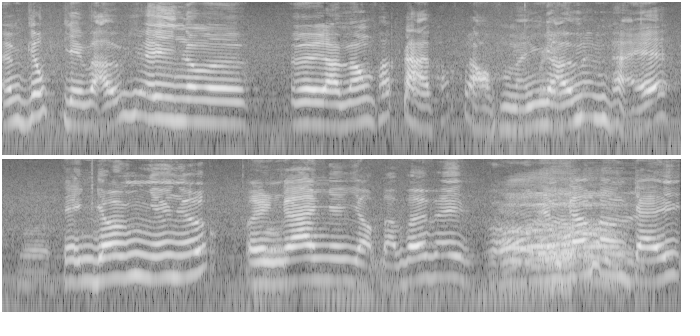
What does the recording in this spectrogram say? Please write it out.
Em chúc chị Bảo Si năm ờ, làm ăn phát tài phát lộc mạnh giỏi mạnh khỏe. Tiền vô như nước, tiền ra như giọt cà phê phin. Em cảm ơn chị.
